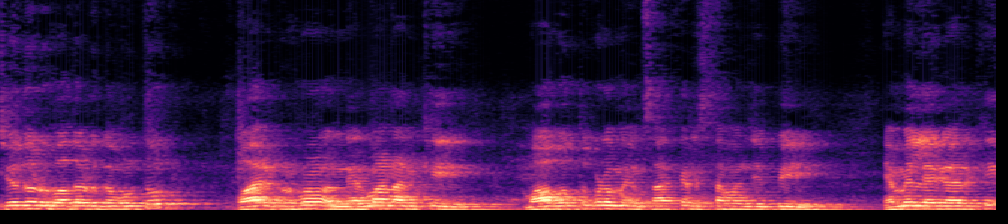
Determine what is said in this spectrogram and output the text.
చేదోడు వాదోడుగా ఉంటూ వారి గృహ నిర్మాణానికి మా వంతు కూడా మేము సహకరిస్తామని చెప్పి ఎమ్మెల్యే గారికి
